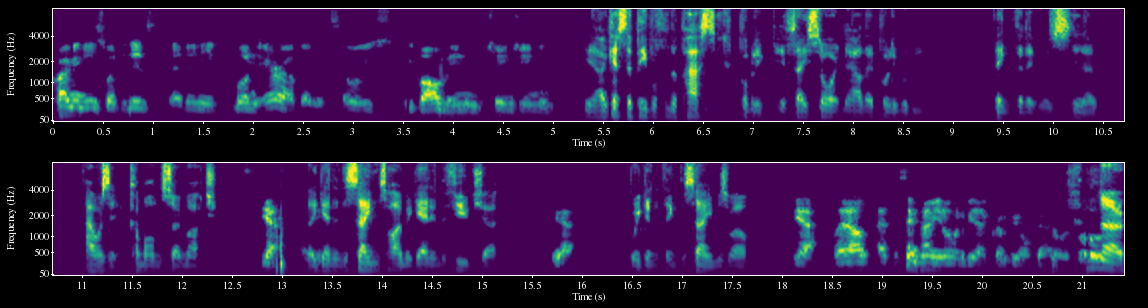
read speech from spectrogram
climbing is what it is at any one era, but it's always evolving and changing. And yeah, I guess the people from the past could probably, if they saw it now, they probably wouldn't think that it was, you know, how has it come on so much? Yeah, again, at the same time, again in the future, Yeah. we're going to think the same as well. Yeah, but at the same time, you don't want to be that grumpy old guy. Oh, No,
